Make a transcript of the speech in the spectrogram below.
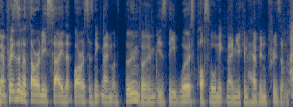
Now, prison authorities say that Boris's nickname of Boom Boom is the worst possible nickname you can have in prison.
